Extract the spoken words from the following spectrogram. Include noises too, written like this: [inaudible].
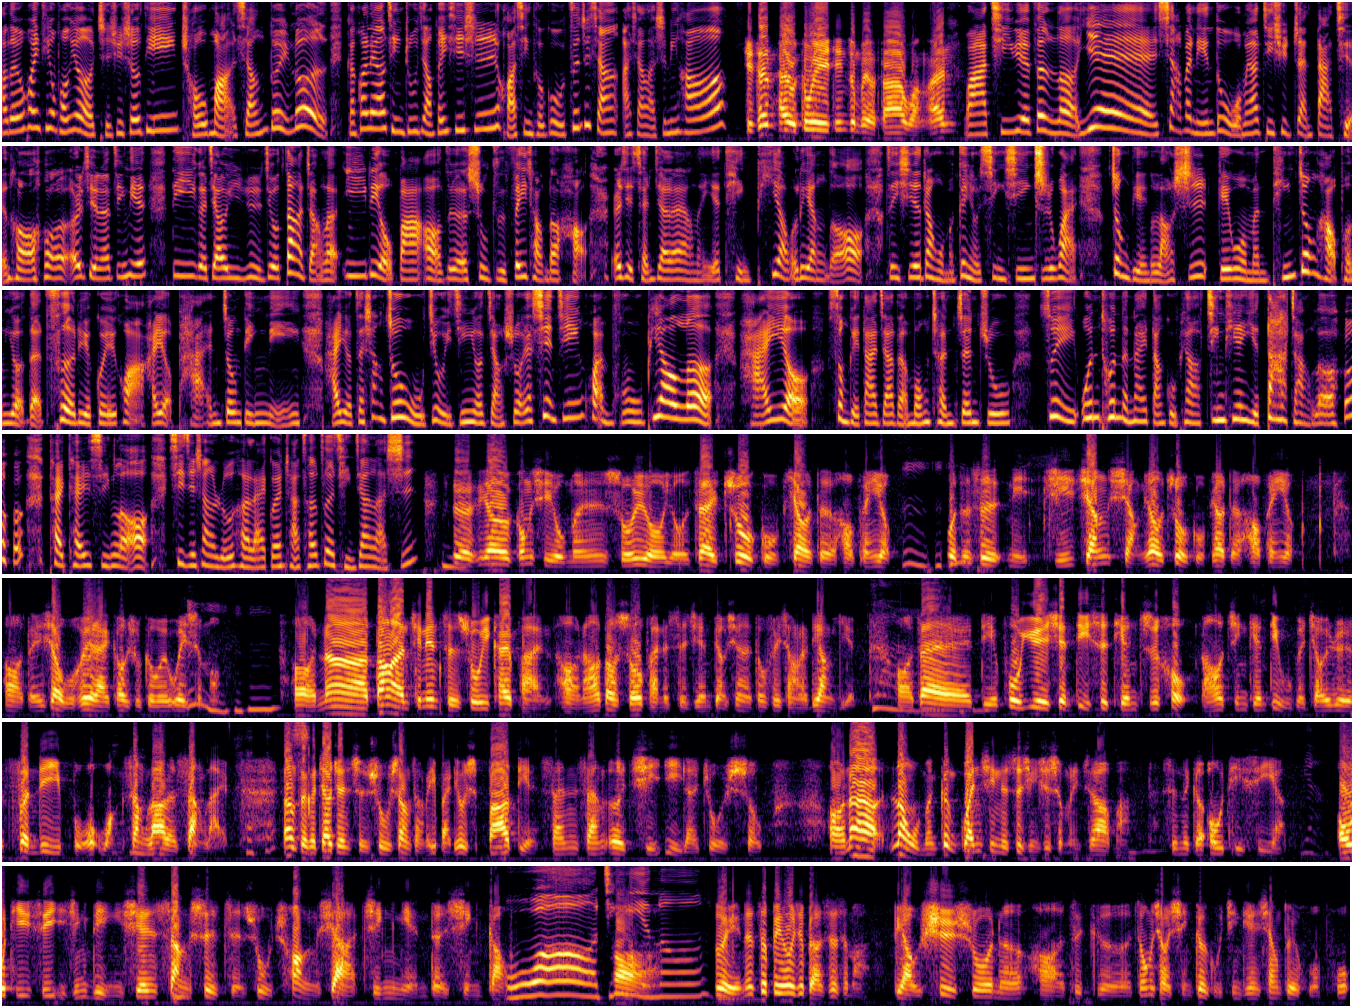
好的，欢迎听众朋友持续收听《筹码相对论》，赶快来邀请主讲分析师华信投顾曾志祥阿祥老师，您好。启真，还有各位听众朋友，大家晚安。哇，七月份了耶！下半年度我们要继续赚大钱哦，[laughs] 而且呢，今天第一个交易日就大涨了一六八哦，这个数字非常的好，而且成交量呢也挺漂亮的哦。这些让我们更有信心之外，重点老师给我们听众好朋友的策略规划，还有盘中叮咛。还有在上周五就已经有讲说要现金换股票了，还有送给大家的蒙城珍珠最温吞的那一档股票，今天也大涨了，[laughs] 太开心了哦！细节上如何来观察操作，请教老师。这要恭喜我们所有有在做股票的好朋友，嗯，或者是你即将想要做股票的好朋友。哦，等一下我会来告诉各位为什么。哦，那当然，今天指数一开盘，哈，然后到收盘的时间表现的都非常的亮眼。哦，在跌破月线第四天之后，然后今天第五个交易日奋力一搏往上拉了上来，[laughs] 让整个加权指数上涨了一百六十八点三三二七亿来做收。哦，那让我们更关心的事情是什么？你知道吗？是那个 OTC 啊。OTC 已经领先上市指数创下今年的新高哇！今年呢？对，那这背后就表示什么？表示说呢，哈，这个中小型个股今天相对活泼。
